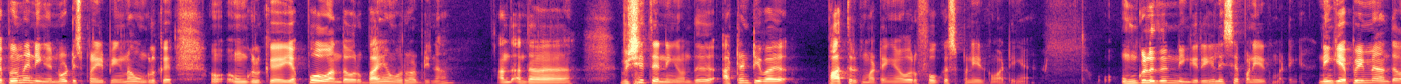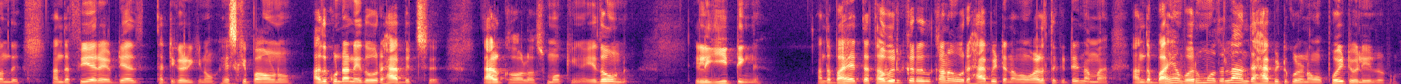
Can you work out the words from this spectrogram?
எப்போவுமே நீங்கள் நோட்டீஸ் பண்ணியிருப்பீங்கன்னா உங்களுக்கு உங்களுக்கு எப்போ அந்த ஒரு பயம் வரும் அப்படின்னா அந்த அந்த விஷயத்தை நீங்கள் வந்து அட்டன்டிவாக பார்த்துருக்க மாட்டீங்க ஒரு ஃபோக்கஸ் பண்ணியிருக்க மாட்டீங்க. உங்களுதுன்னு நீங்கள் ரியலைஸே பண்ணியிருக்க மாட்டீங்க. நீங்கள் எப்பயுமே அந்த வந்து அந்த ஃபியரை எப்படியாவது தட்டி கழிக்கணும் எஸ்கேப் ஆகணும். அதுக்குண்டான ஏதோ ஒரு ஹேபிட்ஸு ஆல்கஹாலோ ஸ்மோக்கிங்கு ஏதோ ஒன்று இல்லை ஈட்டிங்கு அந்த பயத்தை தவிர்க்கிறதுக்கான ஒரு ஹேபிட்டை நம்ம வளர்த்துக்கிட்டு நம்ம அந்த பயம் வரும்போதெல்லாம் அந்த ஹேபிட்டுக்குள்ளே நம்ம போயிட்டு வெளியில் வருவோம்.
